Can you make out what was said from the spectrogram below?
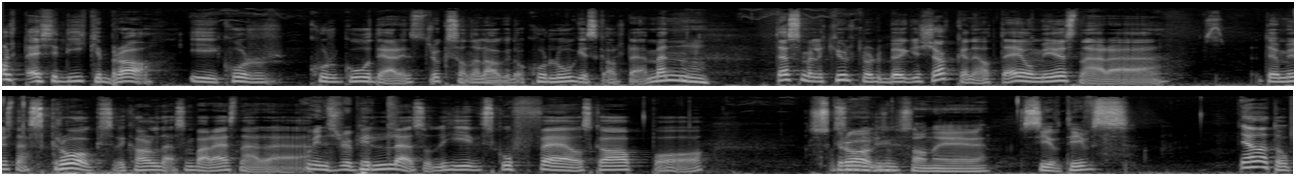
alt er ikke like bra i hvor, hvor gode de her instruksene er laget, og hvor logisk alt er. Men Mm. det som er litt kult når du bygger kjøkken, er at det er jo mye sånn her eh, Det er jo mye sånn her skrog, som vi kaller det, som bare er sånn her eh, hylle, så du hiver skuffe og skap og Skrog, liksom- sånn i Sea of Thieves. Ja, nettopp.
